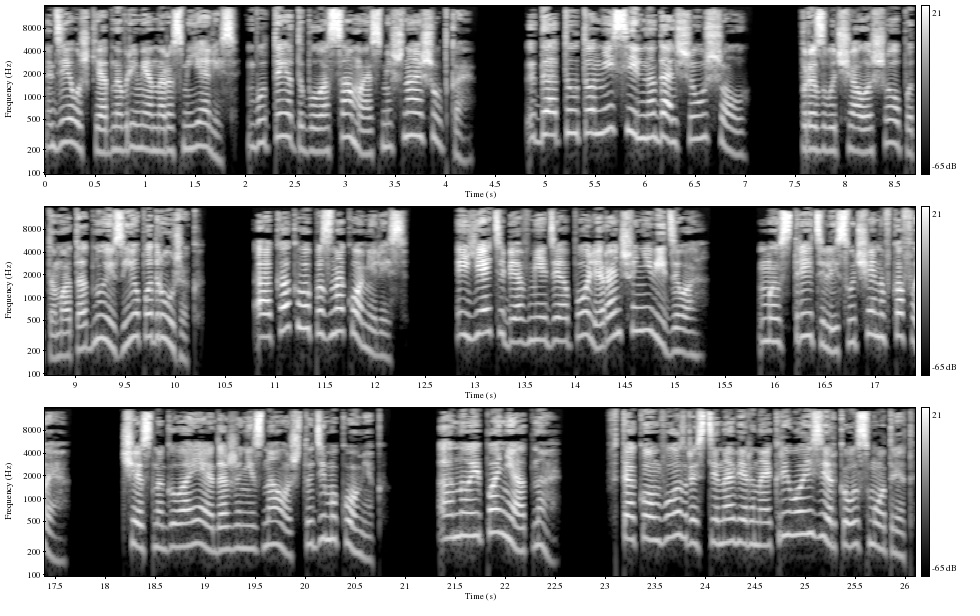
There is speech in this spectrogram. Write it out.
Девушки одновременно рассмеялись, будто это была самая смешная шутка. «Да тут он не сильно дальше ушел», — прозвучало шепотом от одной из ее подружек. «А как вы познакомились? Я тебя в медиаполе раньше не видела». Мы встретились случайно в кафе. Честно говоря, я даже не знала, что Дима комик. Оно и понятно. В таком возрасте, наверное, кривое зеркало смотрят.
